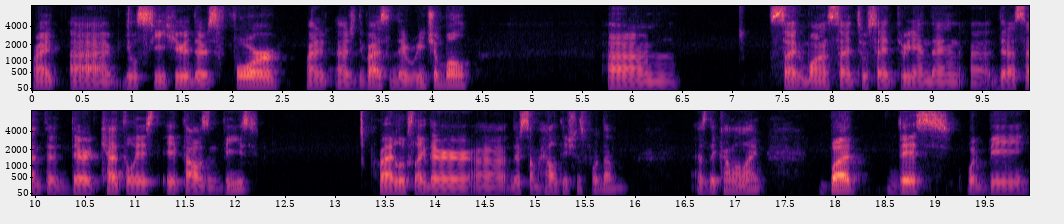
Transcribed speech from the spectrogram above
right? Uh, you'll see here there's four managed devices. They're reachable. Um, side one, side two, side three, and then uh, data center. They're Catalyst 8000 Vs, right? Looks like there uh, there's some health issues for them as they come online, but this would be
